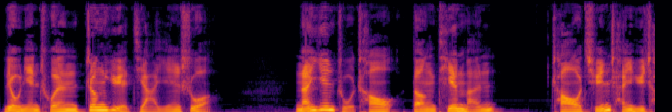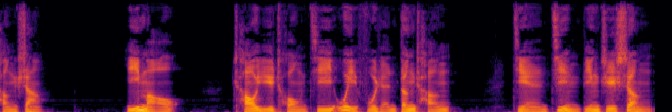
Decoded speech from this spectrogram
六年春正月甲寅朔，南燕主超登天门，朝群臣于城上。乙卯，超与宠姬魏夫人登城，见进兵之盛，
